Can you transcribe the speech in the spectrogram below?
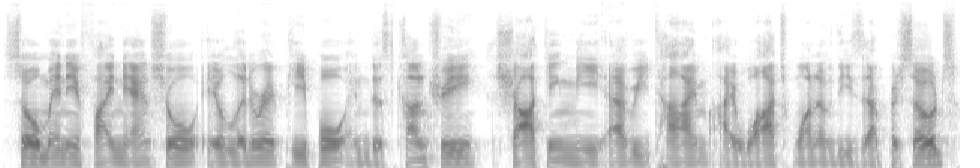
So many financial illiterate people in this country, shocking me every time I watch one of these episodes.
